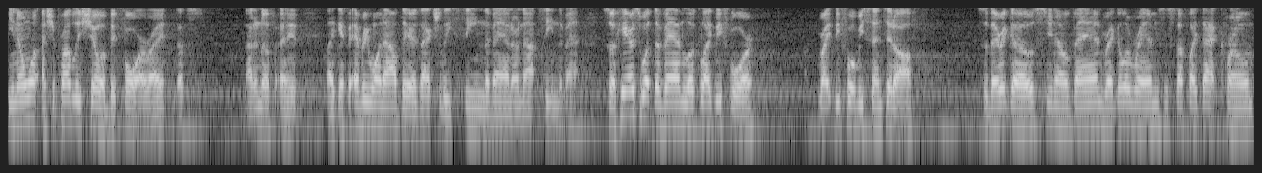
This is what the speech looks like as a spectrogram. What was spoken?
you know what? I should probably show a before, right? That's. I don't know if any like if everyone out there has actually seen the van or not seen the van. So here's what the van looked like before, right before we sent it off. So there it goes. You know, van, regular rims and stuff like that. Chrome.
